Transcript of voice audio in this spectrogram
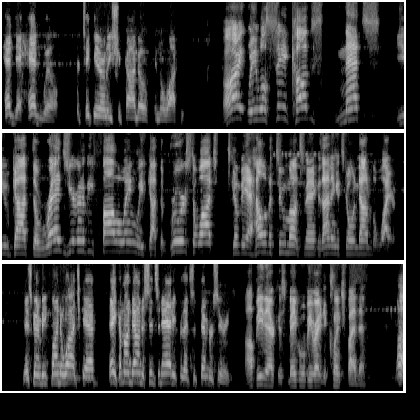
head to head will, particularly Chicago and Milwaukee. All right, we will see Cubs, Mets, You've got the Reds you're going to be following. We've got the Brewers to watch. It's going to be a hell of a two months, man, because I think it's going down to the wire. It's going to be fun to watch, Kap. Hey, come on down to Cincinnati for that September series. I'll be there because maybe we'll be ready to clinch by then.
